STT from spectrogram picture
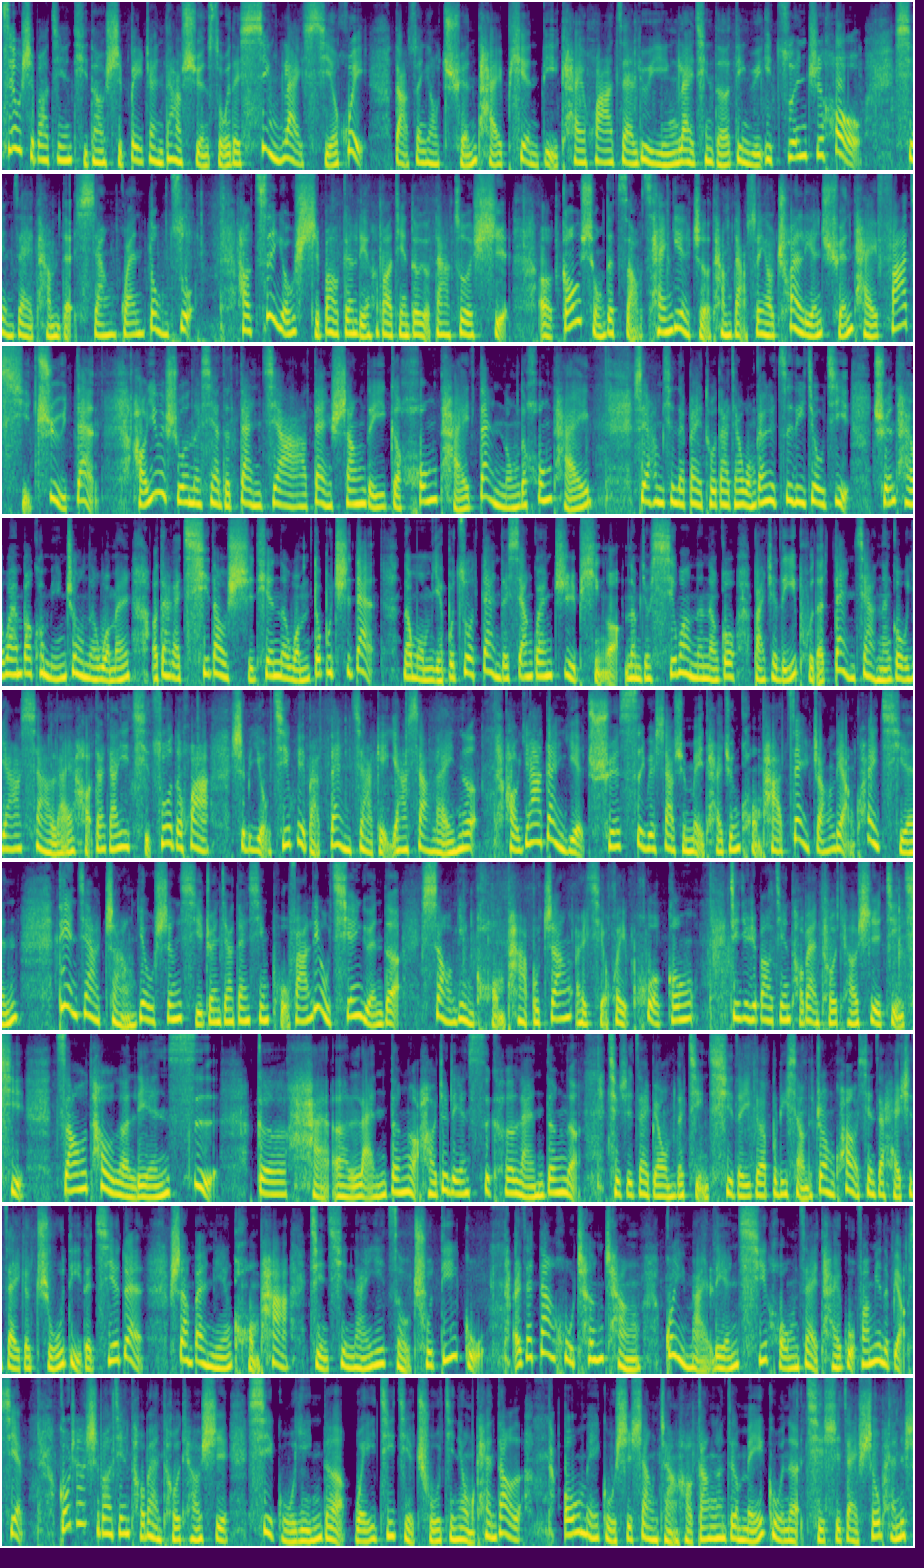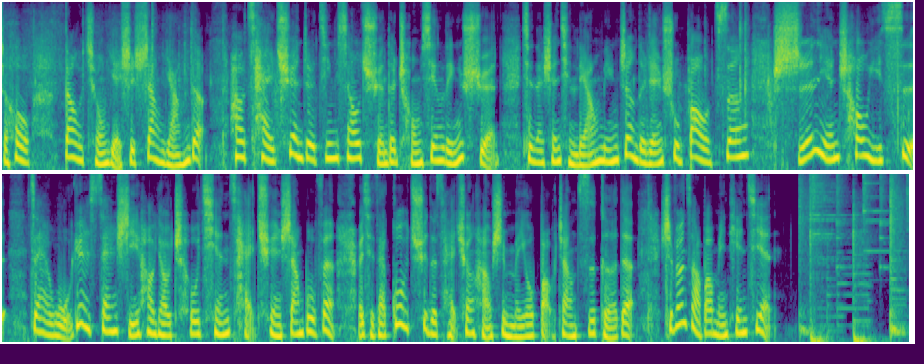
自由时报今天提到是备战大选，所谓的信赖协会打算要全台遍地开花，在绿营赖清德定于一尊之后，现在他们的相关动作。好，自由时报跟联合报今天都有大作是，呃，高雄的早餐业者他们打算要串联全台发起巨蛋。好，因为说呢，现在的蛋价、蛋商的一个哄抬、蛋农的哄抬，所以他们现在拜托大家，我们干脆自力救济，全台湾包括民众呢，我们呃大概七到十天呢，我们都不吃蛋，那么我们也不做蛋的相关制品哦，那么就希望呢，能够把这离谱的蛋价能够压下来。好，大家一起做的话，是不是有机会把蛋价给压下来呢？好，鸭蛋也缺，四月下旬每台军恐怕再涨两块钱，电价涨又升息，专家担心普发六千元的效应恐怕不彰，而且会破功。经济日报今天头版头条是景气糟透了，连四个海呃蓝灯哦，好，这连四颗蓝灯呢，其实代表我们的景气的一个不理想的状况，现在还是在一个筑底的阶段，上半年恐怕景气难以走出低谷，而在大户撑场贵买连。七红在台股方面的表现，《工商时报》今天头版头条是矽谷银的危机解除。今天我们看到了欧美股市上涨，哈，刚刚这个美股呢，其实在收盘的时候，道琼也是上扬的。还有彩券这经销权的重新遴选，现在申请良民证的人数暴增，十年抽一次，在五月三十一号要抽签彩券商部分，而且在过去的彩券行是没有保障资格的。十分早报，明天见。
